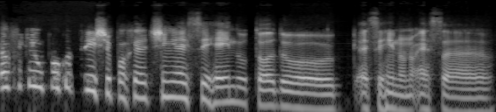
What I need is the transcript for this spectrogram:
Eu fiquei um pouco triste porque tinha esse reino todo. Esse reino, essa.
